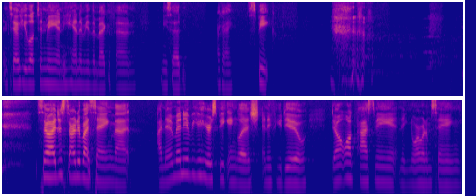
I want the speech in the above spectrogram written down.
And so he looked at me and he handed me the megaphone and he said, Okay, speak. so I just started by saying that I know many of you here speak English, and if you do, don't walk past me and ignore what I'm saying.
